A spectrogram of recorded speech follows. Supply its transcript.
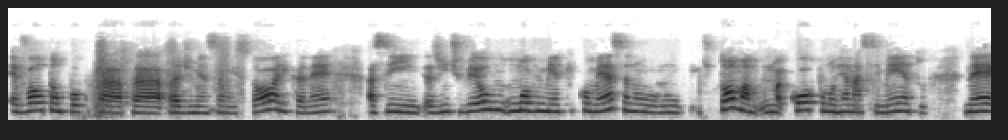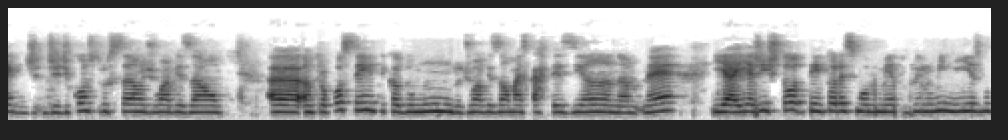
é, volta um pouco para a dimensão histórica, né? Assim, a gente vê um, um movimento que começa no, no, que toma corpo no Renascimento, né? De, de, de construção de uma visão uh, antropocêntrica do mundo, de uma visão mais cartesiana, né? E aí a gente todo, tem todo esse movimento do iluminismo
